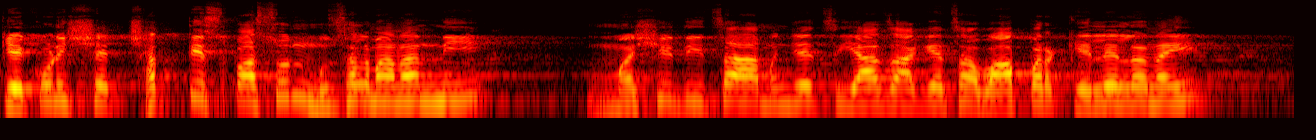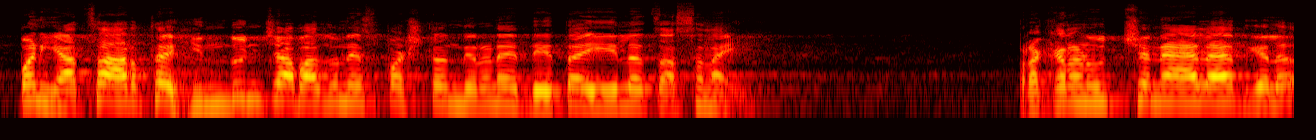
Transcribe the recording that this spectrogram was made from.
की एकोणीसशे छत्तीसपासून मुसलमानांनी मशिदीचा म्हणजेच या जागेचा वापर केलेला नाही पण याचा अर्थ हिंदूंच्या बाजूने स्पष्ट निर्णय देता येईलच असं नाही. प्रकरण उच्च न्यायालयात गेलं.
